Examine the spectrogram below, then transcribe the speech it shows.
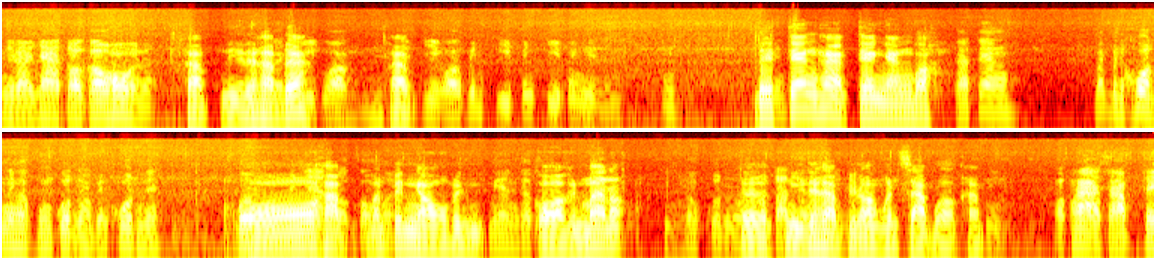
นี่ละหญ้าตัวเก่าเฮานี่ล่ะครับนี่นะครับเด้อจีกออกครับจีกออกเป็นกีบเป็นกีบเป็นกีบเลยได้แต่งหากแต่งหยังบ่กระแตงไม่เป็นโคตรนะครับผมกดหน่อยเป็นโคตรเนี่ยโอ้ครับ มันเป็นเงาเป็นแม่นครับก่อขึ้นมาเนาะนี่เขากดเออนี่นะครับพี่น้องเพิ่นซับออกครับ เอาผ้าซับใส่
